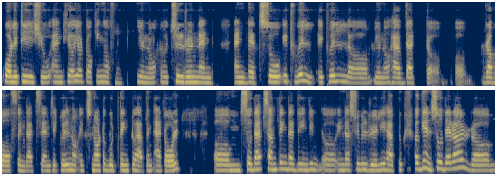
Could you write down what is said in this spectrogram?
quality issue, and here you're talking of, you know, uh, children and and death. So it will it will uh, you know have that uh, uh rub off in that sense. It will not. It's not a good thing to happen at all um, so that's something that the indian uh, industry will really have to again so there are um,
